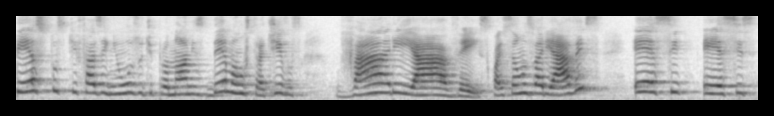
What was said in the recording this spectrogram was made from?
textos que fazem uso de pronomes demonstrativos variáveis. Quais são os variáveis? Esse, esses,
